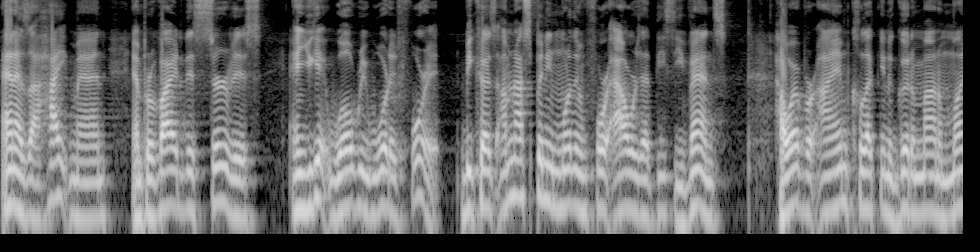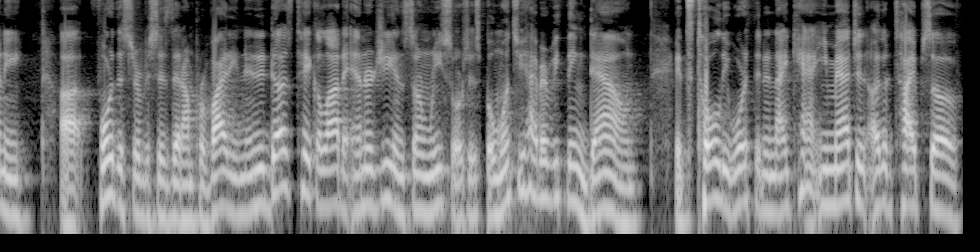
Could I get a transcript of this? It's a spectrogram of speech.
and as a hype man and provide this service, and you get well rewarded for it. Because I'm not spending more than four hours at these events However, I am collecting a good amount of money uh, for the services that I'm providing, and it does take a lot of energy and some resources. But once you have everything down, it's totally worth it. And I can't imagine other types of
